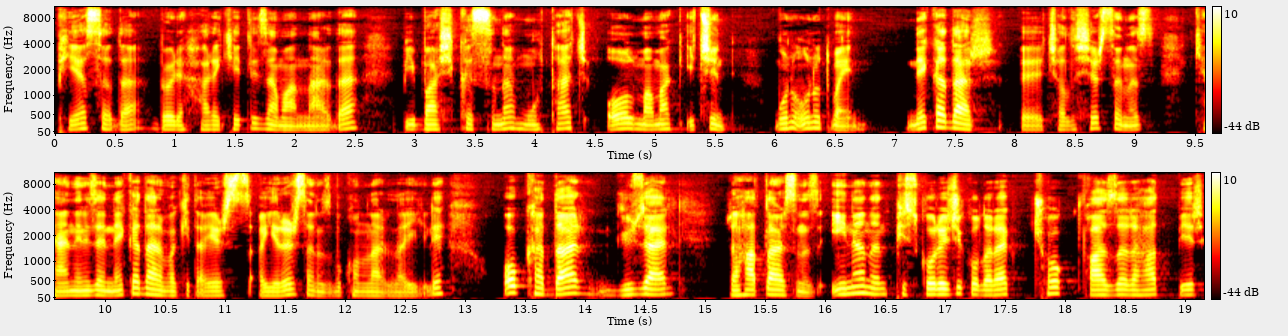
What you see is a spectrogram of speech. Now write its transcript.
piyasada böyle hareketli zamanlarda bir başkasına muhtaç olmamak için bunu unutmayın. Ne kadar e, çalışırsanız, kendinize ne kadar vakit ayır, ayırırsanız bu konularla ilgili o kadar güzel rahatlarsınız. İnanın psikolojik olarak çok fazla rahat bir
